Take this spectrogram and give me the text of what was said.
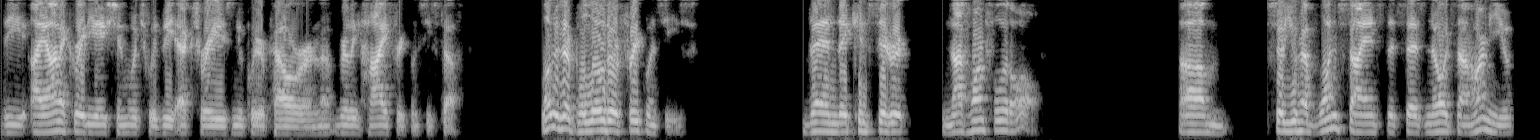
the ionic radiation, which would be X rays, nuclear power, and really high frequency stuff. As long as they're below their frequencies, then they consider it not harmful at all. Um, so you have one science that says no, it's not harming you.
